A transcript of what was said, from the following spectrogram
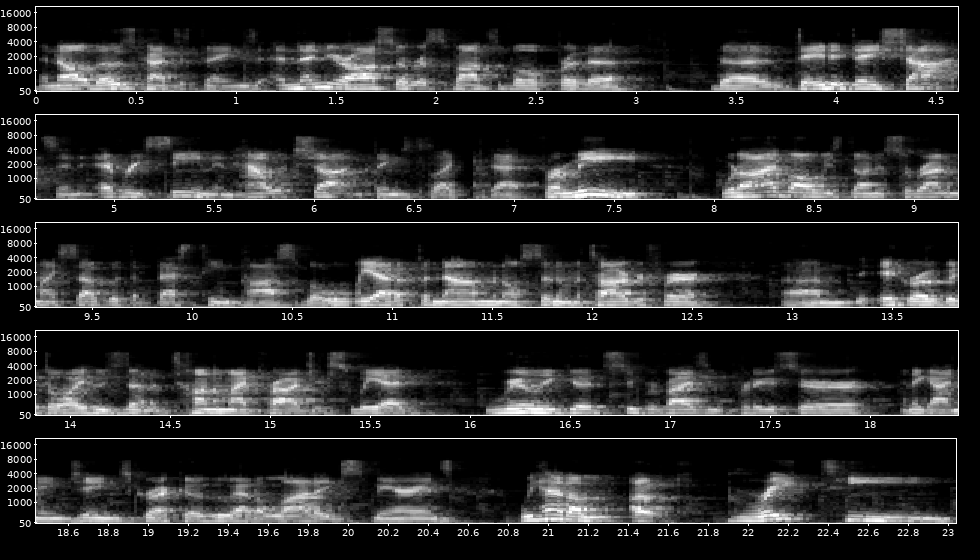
and all those kinds of things, and then you're also responsible for the the day-to-day shots and every scene and how it's shot and things like that. For me, what I've always done is surrounded myself with the best team possible. We had a phenomenal cinematographer, um, Icaro Godoy, who's done a ton of my projects. We had really good supervising producer, and a guy named James Greco who had a lot of experience. We had a, a great team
